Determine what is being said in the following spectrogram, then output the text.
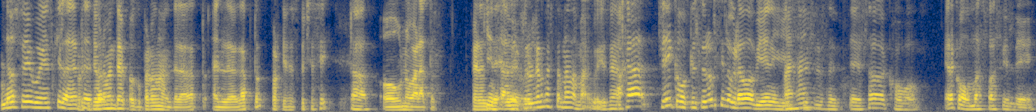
No sé, güey. Es que la neta. Porque es- seguramente ocuparon el de la laptop, el de la laptop porque se escucha así, Ah. o uno barato. Pero el, celular no está nada mal, güey, o sea, Ajá, sí, como que el celular sí lo graba bien y sí, sí, sí, estaba como, era como más fácil de,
